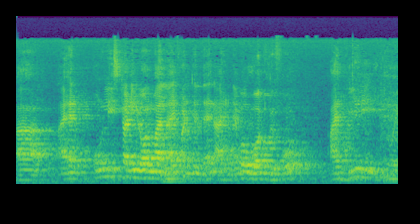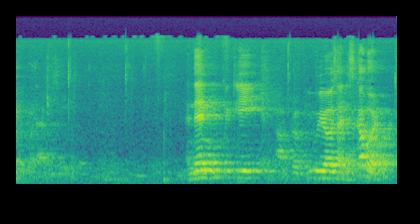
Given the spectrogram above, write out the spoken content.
Uh, I had only studied all my life until then. I had never worked before. I really enjoyed what I was doing. And then quickly, after a few years, I discovered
